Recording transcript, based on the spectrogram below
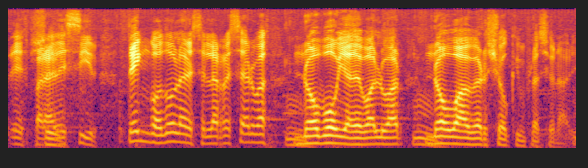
te- es para Sí. decir, tengo dólares en las reservas, Mm. no voy a devaluar, Mm. no va a haber shock inflacionario.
